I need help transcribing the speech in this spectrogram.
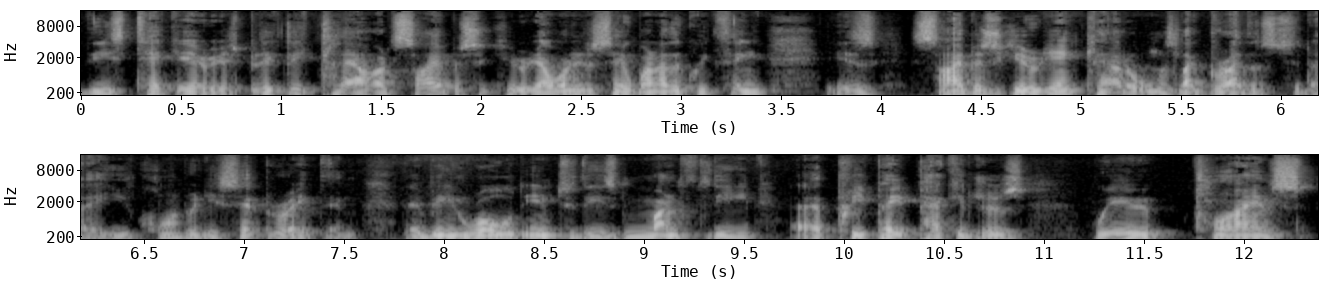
these tech areas, particularly cloud, cybersecurity. I wanted to say one other quick thing is cybersecurity and cloud are almost like brothers today. You can't really separate them. They're being rolled into these monthly uh, prepaid packages where clients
